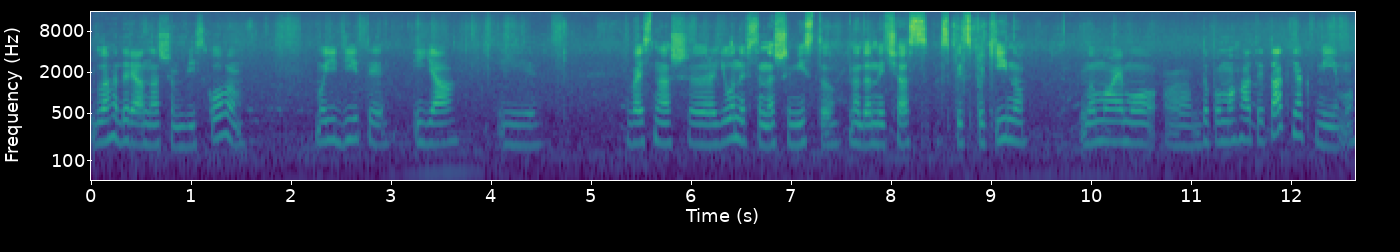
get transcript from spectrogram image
Благодаря нашим військовим, мої діти і я, і весь наш район, і все наше місто на даний час спить спокійно. Ми маємо е, допомагати так, як вміємо.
